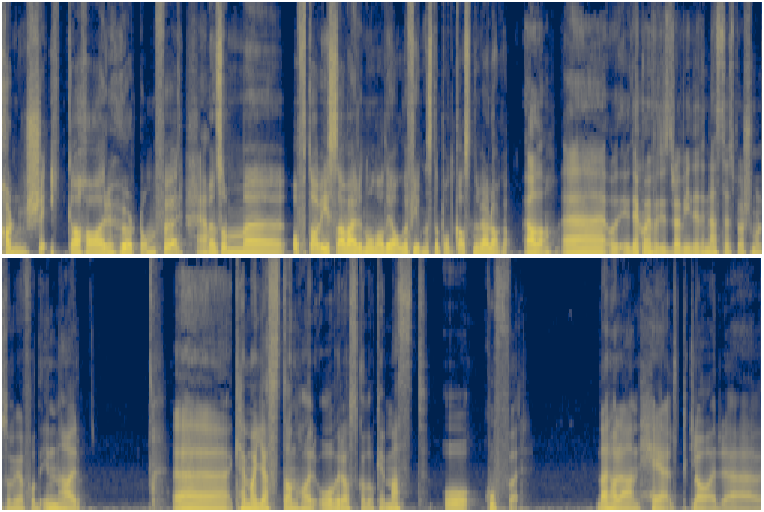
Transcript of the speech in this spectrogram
kanskje ikke har hørt om før, ja. men som uh, ofte har vist seg å være noen av de aller fineste podkastene vi har laga. Ja da. Eh, og det kan vi faktisk dra videre til neste spørsmål som vi har fått inn her. Eh, hvem av gjestene har overraska dere mest, og hvorfor? Der har jeg en helt klar eh,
